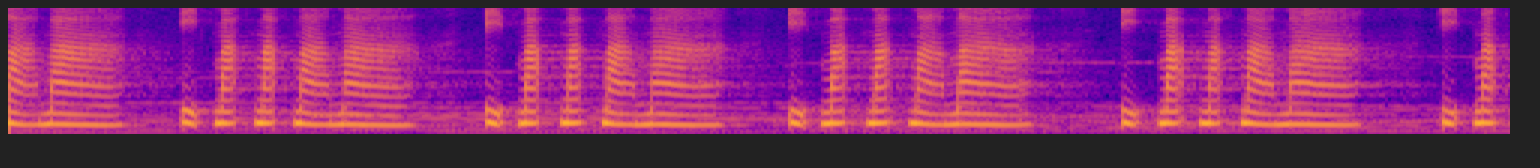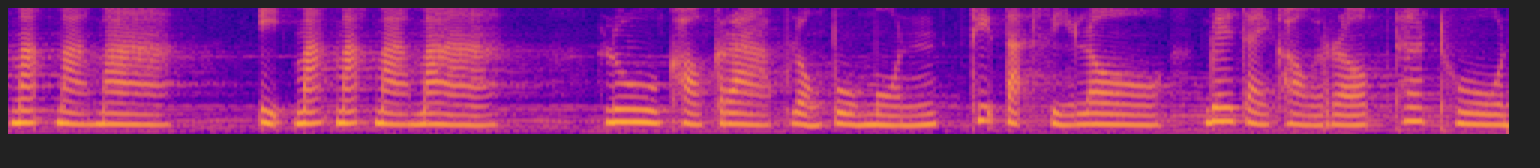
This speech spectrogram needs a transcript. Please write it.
มามาอิมะมะมามาอิมะมะมามาอิมะมะมามาอิมะมะมามาอิมะมะมามาอิมะมะมามาลูกขอกราบหลวงปู่หมุนทิตะสีโล ด้วยใจเคารพเทิดทูน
